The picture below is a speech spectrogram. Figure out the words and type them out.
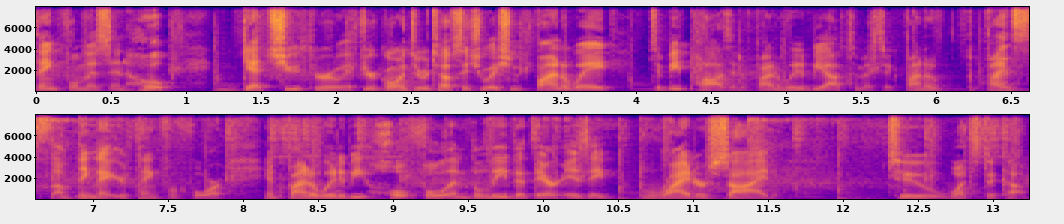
thankfulness, and hope gets you through. If you're going through a tough situation, find a way to be positive, find a way to be optimistic, find a find something that you're thankful for, and find a way to be hopeful and believe that there is a brighter side to what's to come.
